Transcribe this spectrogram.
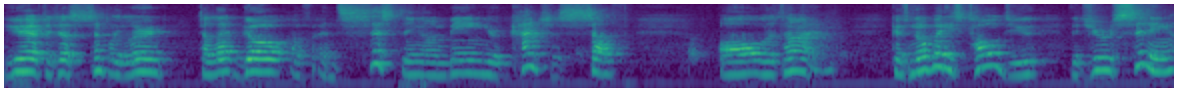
You have to just simply learn to let go of insisting on being your conscious self all the time. Because nobody's told you that you're sitting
